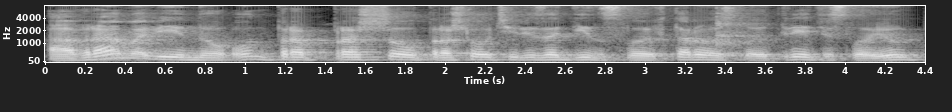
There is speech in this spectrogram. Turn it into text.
А Авраам Авину, он про, прошел, прошел через один слой, второй слой, третий слой, и он,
